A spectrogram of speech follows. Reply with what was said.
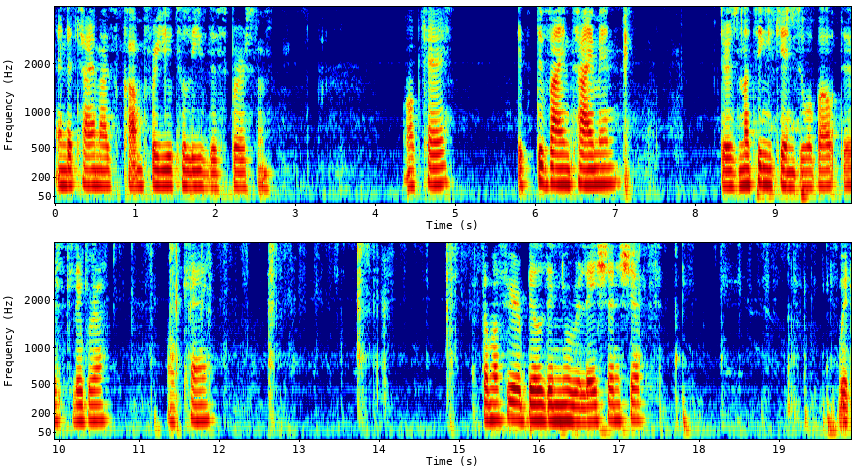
And the time has come for you to leave this person okay it's divine timing. There's nothing you can do about this libra. Okay. Some of you are building new relationships with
